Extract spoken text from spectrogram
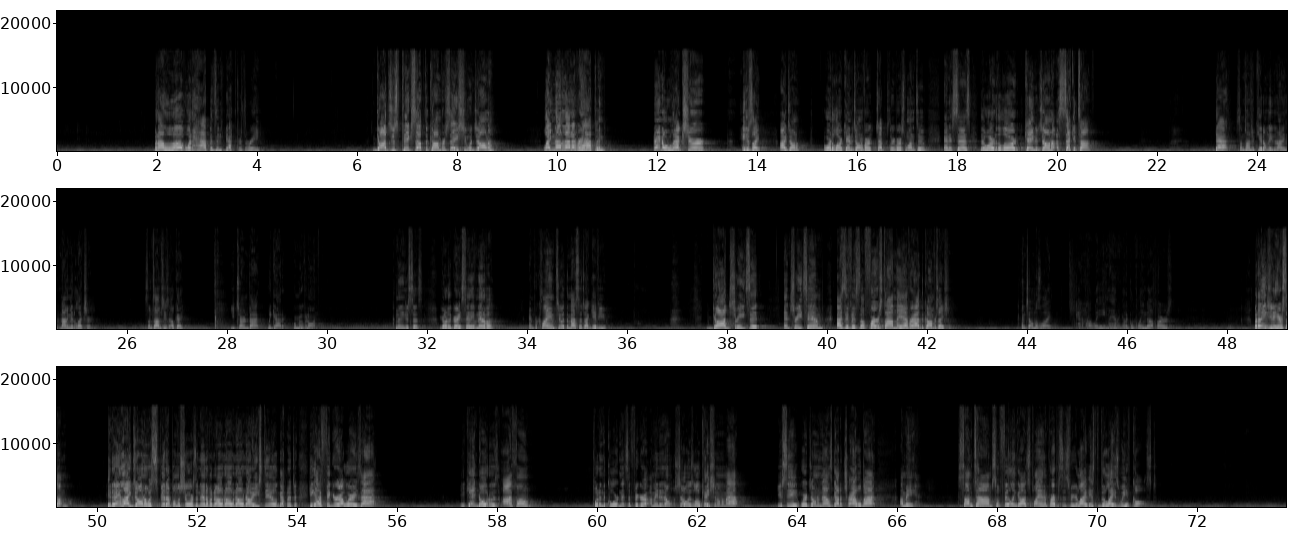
But I love what happens in chapter 3. God just picks up the conversation with Jonah like none of that ever happened. There ain't no lecture. He's just like, all right, Jonah. The word of the Lord came to Jonah, chapter 3, verse 1 and 2. And it says, the word of the Lord came to Jonah a second time. Dad, sometimes your kid don't need a 90, 90 minute lecture. Sometimes he's, okay, you turn back. We got it. We're moving on. And then he just says, Go to the great city of Nineveh and proclaim to it the message I give you. God treats it and treats him as if it's the first time they ever had the conversation. And Jonah's like, golly, man, I got to go cleaned up first. But I need you to hear something. It ain't like Jonah was spit up on the shores of Nineveh. No, no, no, no. He still got to, he got to figure out where he's at. He can't go to his iPhone, put in the coordinates and figure out, I mean, it don't show his location on the map. You see where Jonah now's got to travel back? I mean, Sometimes fulfilling God's plan and purposes for your life, it's the delays we've caused.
